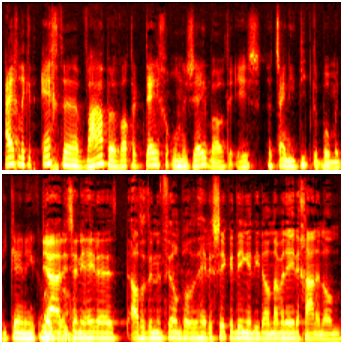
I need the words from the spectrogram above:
eigenlijk het echte wapen wat er tegen onderzeeboten is, dat zijn die dieptebommen. Die ken ik ook Ja, die zijn die hele, altijd in de films altijd hele sikke dingen die dan naar beneden gaan en dan...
